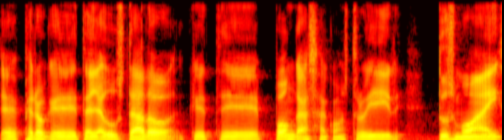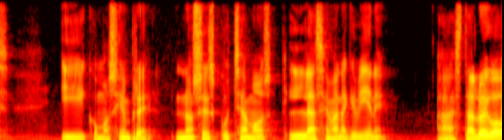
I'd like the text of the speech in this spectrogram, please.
Espero que te haya gustado, que te pongas a construir tus Moais y como siempre, nos escuchamos la semana que viene. Hasta luego.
